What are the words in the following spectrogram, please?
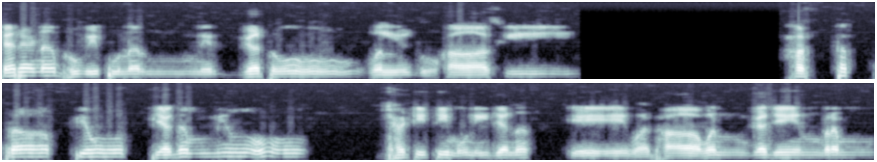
चरणभुवि पुनर्निर्गतो वल्गुहासी हस्तप्राप्योऽप्यगम्यो झटिति मुनिजनस्येव धावन् गजेन्द्रम्।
